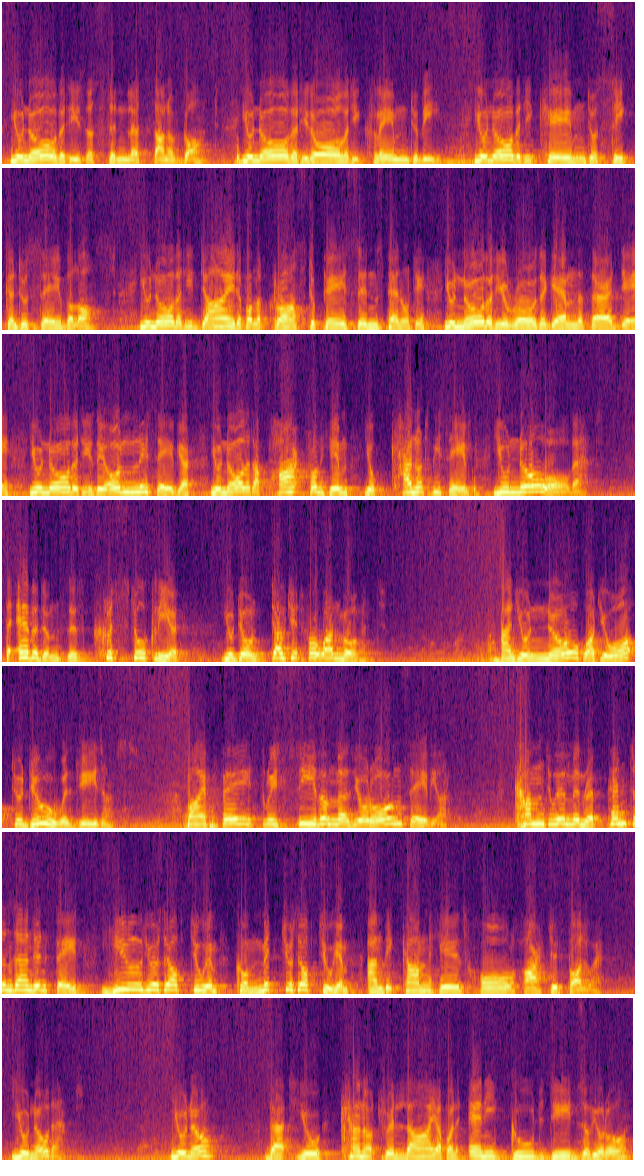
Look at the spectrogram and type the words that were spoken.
You know that he's the sinless Son of God. You know that he's all that he claimed to be. You know that he came to seek and to save the lost. You know that he died upon the cross to pay sin's penalty. You know that he rose again the third day. You know that he's the only Savior. You know that apart from him you cannot be saved. You know all that. The evidence is crystal clear. You don't doubt it for one moment. And you know what you ought to do with Jesus. By faith, receive him as your own Savior. Come to him in repentance and in faith. Yield yourself to him, commit yourself to him, and become his wholehearted follower. You know that. You know that you cannot rely upon any good deeds of your own.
